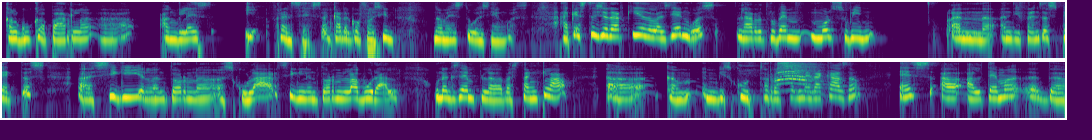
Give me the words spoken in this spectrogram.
que algú que parla uh, anglès i francès, encara que ho fossin només dues llengües. Aquesta jerarquia de les llengües la retrobem molt sovint en, en diferents aspectes, eh, sigui en l'entorn escolar, sigui en l'entorn laboral. Un exemple bastant clar eh, que hem viscut recentment a casa és eh, el tema de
